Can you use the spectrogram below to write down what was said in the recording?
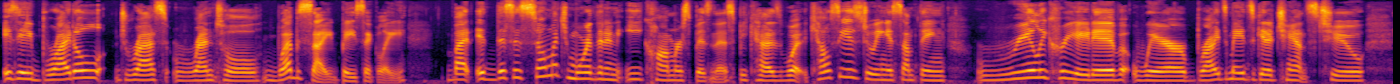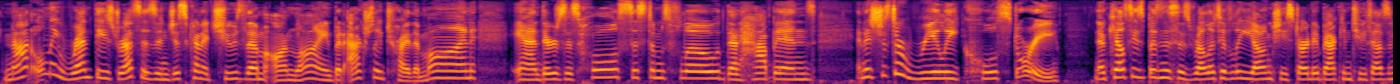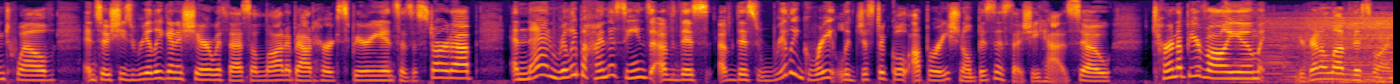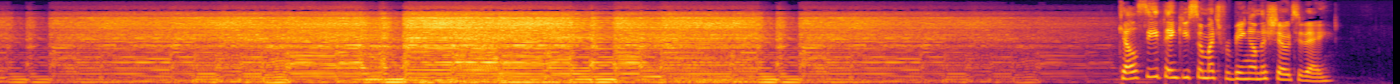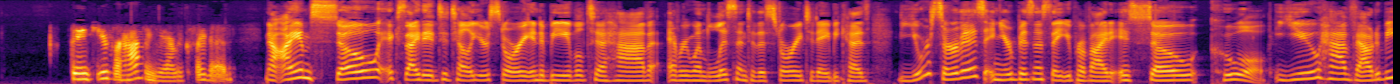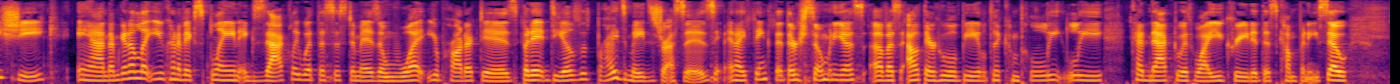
is a bridal dress rental website, basically. But it, this is so much more than an e commerce business because what Kelsey is doing is something really creative where bridesmaids get a chance to not only rent these dresses and just kind of choose them online, but actually try them on. And there's this whole systems flow that happens. And it's just a really cool story. Now, Kelsey's business is relatively young. She started back in 2012. And so she's really going to share with us a lot about her experience as a startup and then really behind the scenes of this of this really great logistical operational business that she has. So turn up your volume. You're going to love this one. Kelsey, thank you so much for being on the show today. Thank you for having me. I'm excited. Now, I am so excited to tell your story and to be able to have everyone listen to this story today because your service and your business that you provide is so cool. You have Vow to Be Chic, and I'm going to let you kind of explain exactly what the system is and what your product is, but it deals with bridesmaids' dresses. And I think that there's so many of us out there who will be able to completely connect with why you created this company. So,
